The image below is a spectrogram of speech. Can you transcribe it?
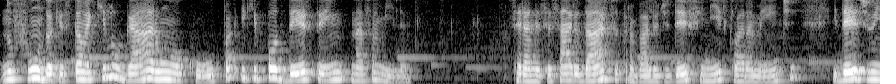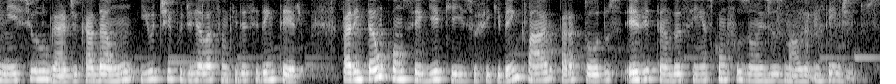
no fundo a questão é que lugar um ocupa e que poder tem na família. Será necessário dar-se o trabalho de definir claramente e desde o início o lugar de cada um e o tipo de relação que decidem ter, para então conseguir que isso fique bem claro para todos, evitando assim as confusões e os mal entendidos.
